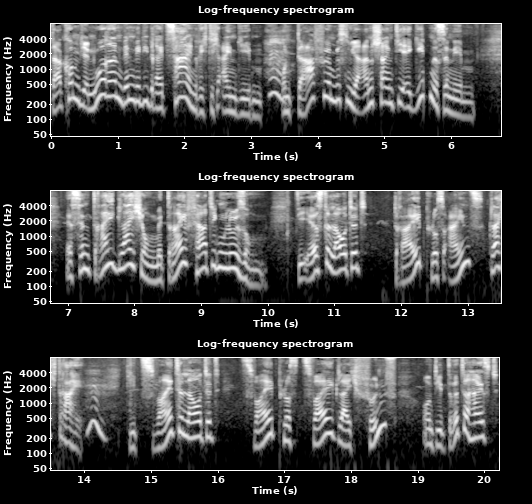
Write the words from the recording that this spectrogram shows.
Da kommen wir nur ran, wenn wir die drei Zahlen richtig eingeben. Und dafür müssen wir anscheinend die Ergebnisse nehmen. Es sind drei Gleichungen mit drei fertigen Lösungen. Die erste lautet 3 plus 1 gleich 3. Die zweite lautet 2 plus 2 gleich 5. Und die dritte heißt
